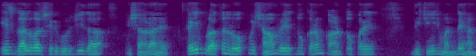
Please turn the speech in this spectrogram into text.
ਇਸ ਗੱਲ ਵੱਲ ਸ੍ਰੀ ਗੁਰੂ ਜੀ ਦਾ ਇਸ਼ਾਰਾ ਹੈ। ਕਈ ਪੁਰਾਤਨ ਲੋਕ ਵੀ ਸ਼ਾਮ ਵੇਦ ਨੂੰ ਕਰਮ ਕਾਂਡ ਤੋਂ ਪਰੇ ਦੀ ਚੀਜ਼ ਮੰਨਦੇ ਹਨ।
